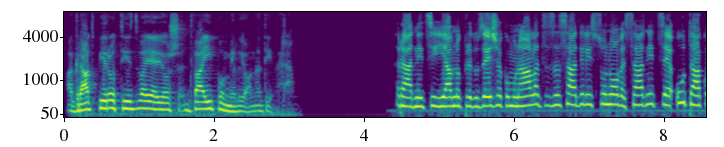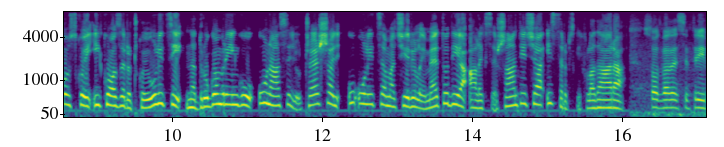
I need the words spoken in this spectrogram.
a grad Pirot izdvaja još 2,5 miliona dinara. Radnici javnog preduzeća Komunalac zasadili su nove sadnice u Takovskoj i Kozaračkoj ulici, na drugom ringu, u naselju Češalj, u ulicama Ćirila i Metodija, Alekse Šantića i srpskih vladara. 123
